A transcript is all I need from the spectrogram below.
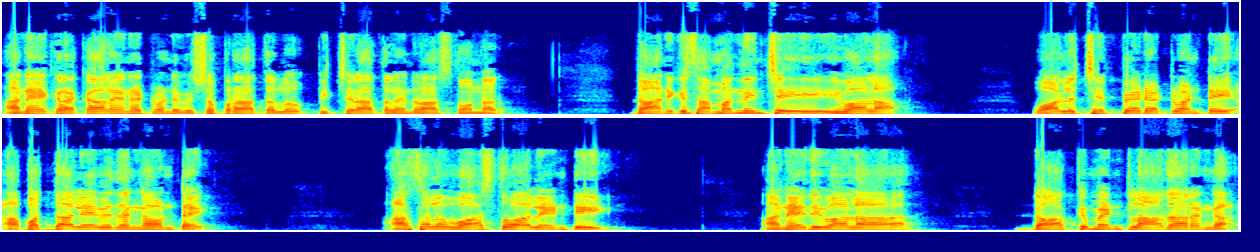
అనేక రకాలైనటువంటి విషప్రాతలు పిచ్చిరాతలని రాస్తున్నారు దానికి సంబంధించి ఇవాళ వాళ్ళు చెప్పేటటువంటి అబద్ధాలు ఏ విధంగా ఉంటాయి? అసలు వాస్తవాలు ఏంటి అనేది వాళ్ళ డాక్యుమెంట్ల ఆధారంగా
